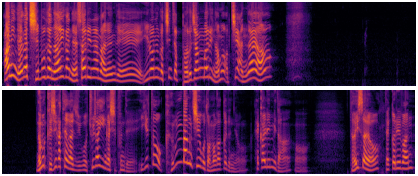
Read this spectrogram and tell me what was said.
아니 내가 지보다 나이가 4살이나 많은데 이러는 거 진짜 버르장머리 너무 없지 않나요? 너무 그지 같아가지고 주작인가 싶은데 이게 또 금방 지우고 도망갔거든요. 헷갈립니다. 어. 더 있어요. 댓글 1번.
